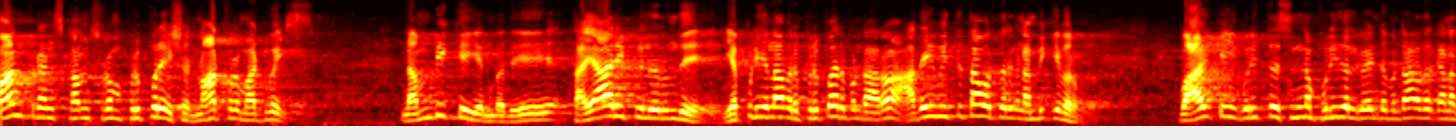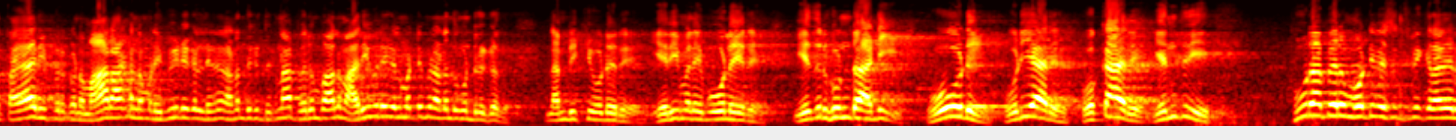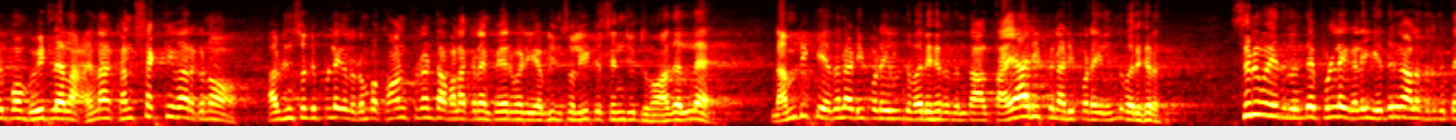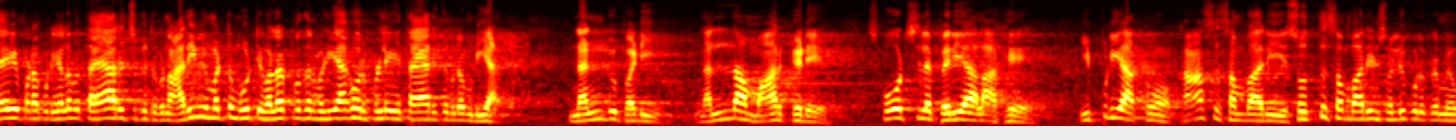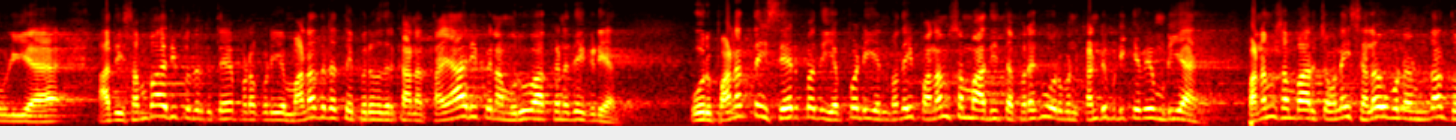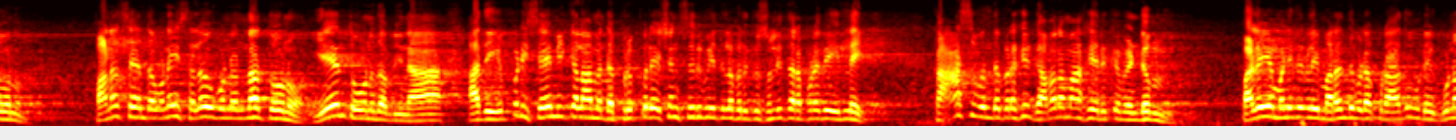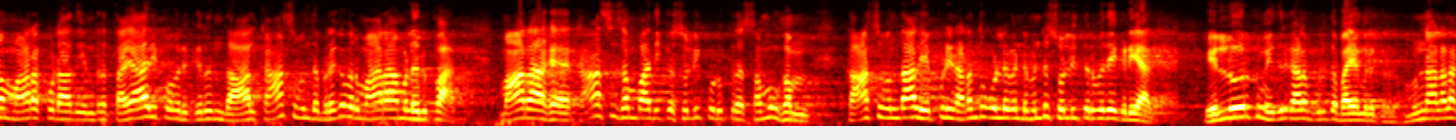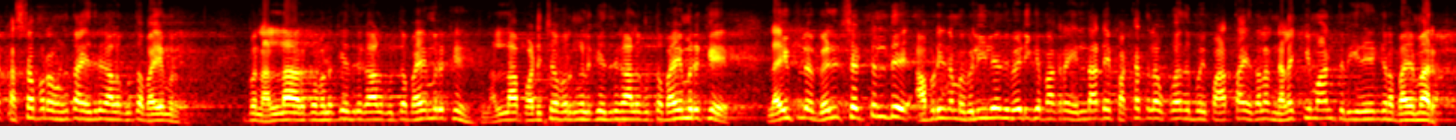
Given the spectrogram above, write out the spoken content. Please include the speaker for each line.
Speaker 1: Confidence comes from preparation not from advice நம்பிக்கை என்பது தயாரிப்பிலிருந்து எப்படியெல்லாம் அவர் ப்ரிப்பேர் பண்ணுறாரோ அதை வைத்து தான் ஒருத்தருக்கு நம்பிக்கை வரும். வாழ்க்கை குறித்த சின்ன புரிதல் வேண்டும் என்றால் அதற்கான தயாரிப்பு இருக்கணும். மாறாக நம்முடைய வீடுகள் என்ன நடந்துக்கிட்டு இருக்குன்னா பெரும்பாலும் அறிவுரைகள் மட்டுமே நடந்து கொண்டிருக்கிறது. நம்பிக்கையோடு இரு எரிமலை போல இரு எதிர்கொண்டு அடி ஓடு ஒடியாரு உக்காரு எந்திரி பூரா பேரும் மோட்டிவேஷன் ஸ்பீக்கராகவே இருப்போம் வீட்டிலலாம் ஏன்னா கன்ஸ்ட்ரக்டிவாக இருக்கணும். அப்படின்னு சொல்லிட்டு பிள்ளைகள் ரொம்ப கான்ஃபிடென்ட்டாக வளர்க்குறேன் பேர் வழி அப்படின்னு சொல்லிட்டு செஞ்சுட்ருவோம் அதில் அதல்ல நம்பிக்கை எதன் அடிப்படையிலிருந்து வருகிறது என்றால் தயாரிப்பின் அடிப்படையிலிருந்து வருகிறது. சிறு வயதிலிருந்தே பிள்ளைகளை எதிர்காலத்திற்கு தேவைப்படக்கூடிய அளவு தயாரிச்சுக்கிட்டு இருக்கணும். அறிவை மட்டும் ஊட்டி வளர்ப்பதன் வழியாக ஒரு பிள்ளையை தயாரித்து விட முடியாது. நன்கு படி நல்லா மார்க்கெடு ஸ்போர்ட்ஸில் பெரிய ஆளாகு. இப்படி ஆக்கும் காசு சம்பாரி சொத்து சம்பாரின்னு சொல்லிக் கொடுக்குறோமே ஒழிய அதை சம்பாதிப்பதற்கு தேவைப்படக்கூடிய மனதிடத்தை பெறுவதற்கான தயாரிப்பை நாம் உருவாக்குனதே கிடையாது. ஒரு பணத்தை சேர்ப்பது எப்படி என்பதை பணம் சம்பாதித்த பிறகு ஒருவன் கண்டுபிடிக்கவே முடியாது. பணம் சம்பாதிச்சவனை செலவு பண்ணணும் தான் தோணும். பணம் சேர்ந்தவனை செலவு பண்ணணும் தான் தோணும். ஏன் தோணுது அப்படின்னா அதை எப்படி சேமிக்கலாம் என்ற ப்ரிப்பரேஷன் சிறு வயதில் அவருக்கு சொல்லித்தரப்படவே இல்லை. காசு வந்த பிறகு கவனமாக இருக்க வேண்டும். பழைய மனிதர்களை மறந்து விடக்கூடாது உடைய குணம் மாறக்கூடாது என்ற தயாரிப்பு அவருக்கு இருந்தால் காசு வந்த பிறகு அவர் மாறாமல் இருப்பார். மாறாக காசு சம்பாதிக்க சொல்லிக் கொடுக்கிற சமூகம் காசு வந்தால் எப்படி நடந்து கொள்ள வேண்டும் என்று சொல்லித் தருவதே கிடையாது. எல்லோருக்கும் எதிர்காலம் குறித்த பயம் இருக்குது. முன்னாலெல்லாம் கஷ்டப்படுறவங்களுக்கு தான் எதிர்காலம் குறித்த பயம் இருக்கும். இப்போ நல்லா இருக்கவனுக்கு எதிர்காலம் கொடுத்த பயம் இருக்குது நல்லா படித்தவங்களுக்கு எதிர்காலம் கொடுத்த பயம் இருக்குது லைஃப்பில் வெல் செட்டில்டு அப்படி நம்ம வெளியிலேருந்து வேடிக்கை பார்க்குற எல்லாத்தையும் பக்கத்தில் உட்காந்து போய் பார்த்தா இதெல்லாம் நிலைக்குமான்னு தெரியலேங்கிற பயமாக இருக்குது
